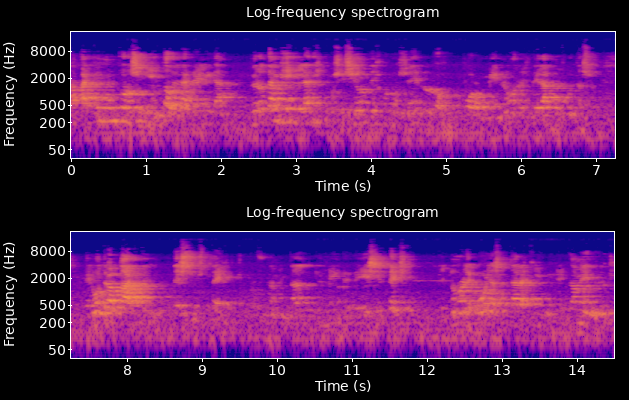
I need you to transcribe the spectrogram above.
a partir de un conocimiento de la realidad pero también la disposición de conocer los pormenores de la computación. En otra parte de sus textos, fundamentalmente de ese texto, que no les voy a citar aquí directamente,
